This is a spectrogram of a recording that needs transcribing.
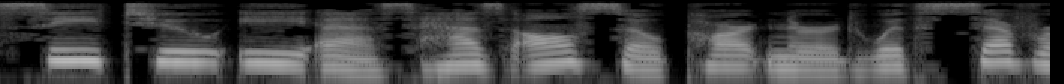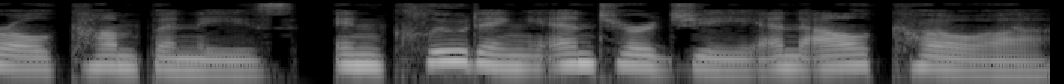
C2ES has also partnered with several companies, including Entergy and Alcoa,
